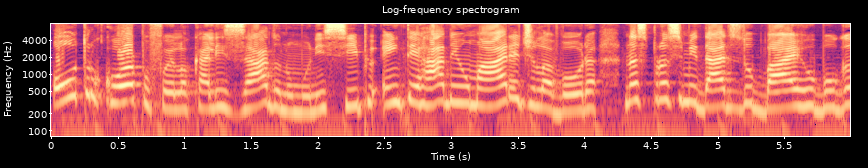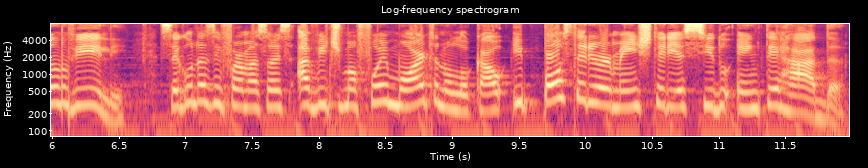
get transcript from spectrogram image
outro corpo foi localizado no município, enterrado em uma área de lavoura nas proximidades do bairro Bougainville. Segundo as informações, a vítima foi morta no local e posteriormente teria sido enterrada.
